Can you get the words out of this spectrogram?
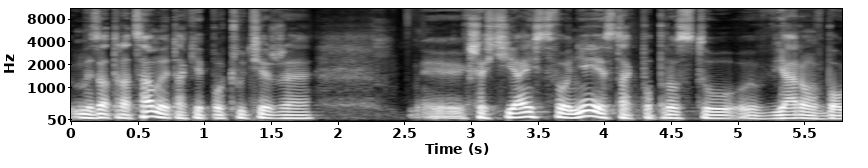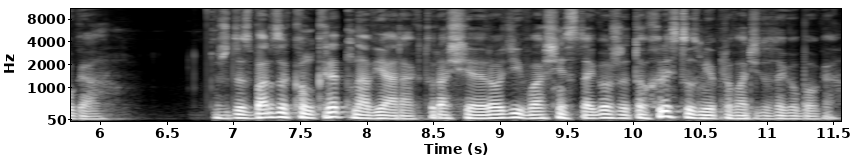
my zatracamy takie poczucie, że y, chrześcijaństwo nie jest tak po prostu wiarą w Boga. Że to jest bardzo konkretna wiara, która się rodzi właśnie z tego, że to Chrystus mnie prowadzi do tego Boga.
